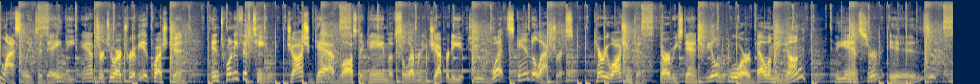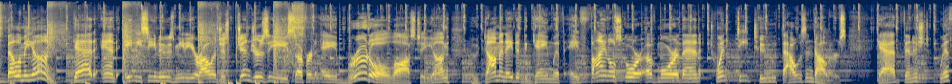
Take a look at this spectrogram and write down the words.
And lastly, today, the answer to our trivia question. In 2015, Josh Gad lost a game of Celebrity Jeopardy to what scandal actress? Kerry Washington, Darby Stanchfield, or Bellamy Young? The answer is Bellamy Young. Gad and ABC News meteorologist Ginger Zee suffered a brutal loss to Young, who dominated the game with a final score of more than $22,000. Gad finished with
